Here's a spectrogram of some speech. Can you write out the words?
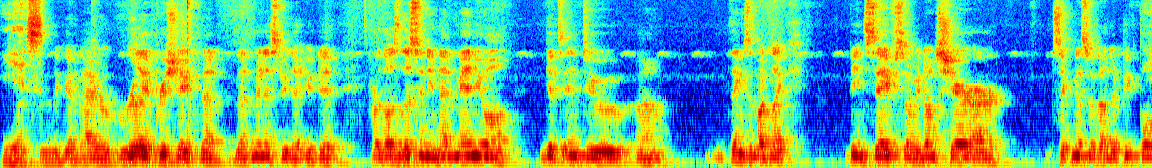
yes Really good. I really appreciate that that ministry that you did. For those listening, that manual gets into um, things about like being safe, so we don't share our sickness with other people,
